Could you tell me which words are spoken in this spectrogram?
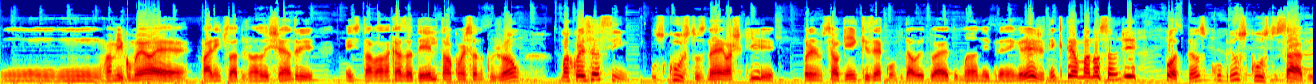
Um, um amigo meu é parente lá do João Alexandre. A gente tava lá na casa dele, tava conversando com o João. Uma coisa assim, os custos, né? Eu acho que, por exemplo, se alguém quiser convidar o Eduardo Mano aí pra ir na igreja, tem que ter uma noção de, pô, pelo menos cobrir os custos, sabe?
